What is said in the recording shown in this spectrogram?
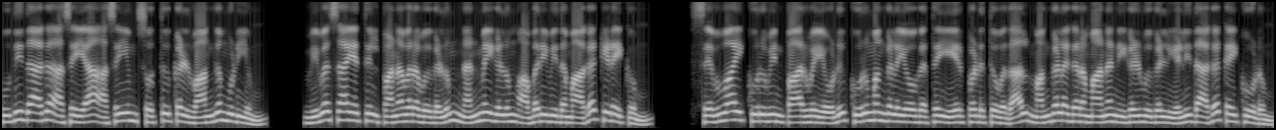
புதிதாக அசையா அசையும் சொத்துக்கள் வாங்க முடியும். விவசாயத்தில் பணவரவுகளும் நன்மைகளும் அபரிவிதமாக கிடைக்கும். செவ்வாய் குருவின் பார்வையோடு குருமங்களயோகத்தை ஏற்படுத்துவதால் மங்களகரமான நிகழ்வுகள் எளிதாக கைகூடும்.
